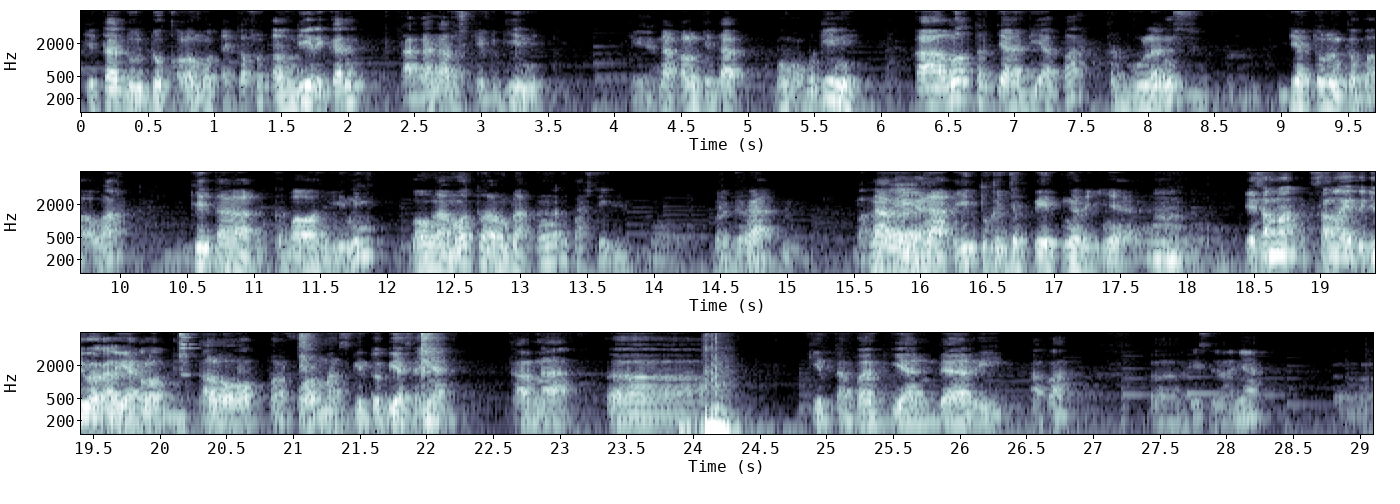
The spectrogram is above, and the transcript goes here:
kita duduk kalau mau take off lu tahu diri kan tangan harus kayak begini Iya. nah kalau kita bongkok begini kalau terjadi apa turbulence dia turun ke bawah kita ke bawah gini mau nggak mau tulang belakang kan pasti bergerak nah, ya. nah itu kejepit ngerinya Hmm. Ya sama sama itu juga kali ya kalau kalau performance gitu biasanya karena eh, kita bagian dari apa eh, istilahnya eh,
